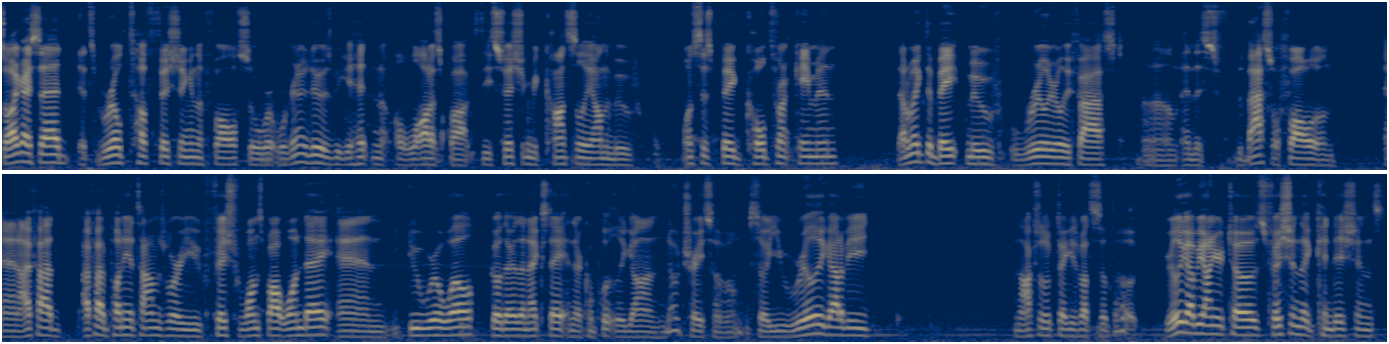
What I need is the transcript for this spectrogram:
So like I said, it's real tough fishing in the fall. So what we're gonna do is we get hit in a lot of spots. These fish are gonna be constantly on the move. Once this big cold front came in, that'll make the bait move really, really fast, um, and this the bass will follow them. And I've had I've had plenty of times where you fish one spot one day and you do real well, go there the next day and they're completely gone, no trace of them. So you really got to be. Knox looked like he's about to set the hook. You really got to be on your toes, fishing the conditions,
